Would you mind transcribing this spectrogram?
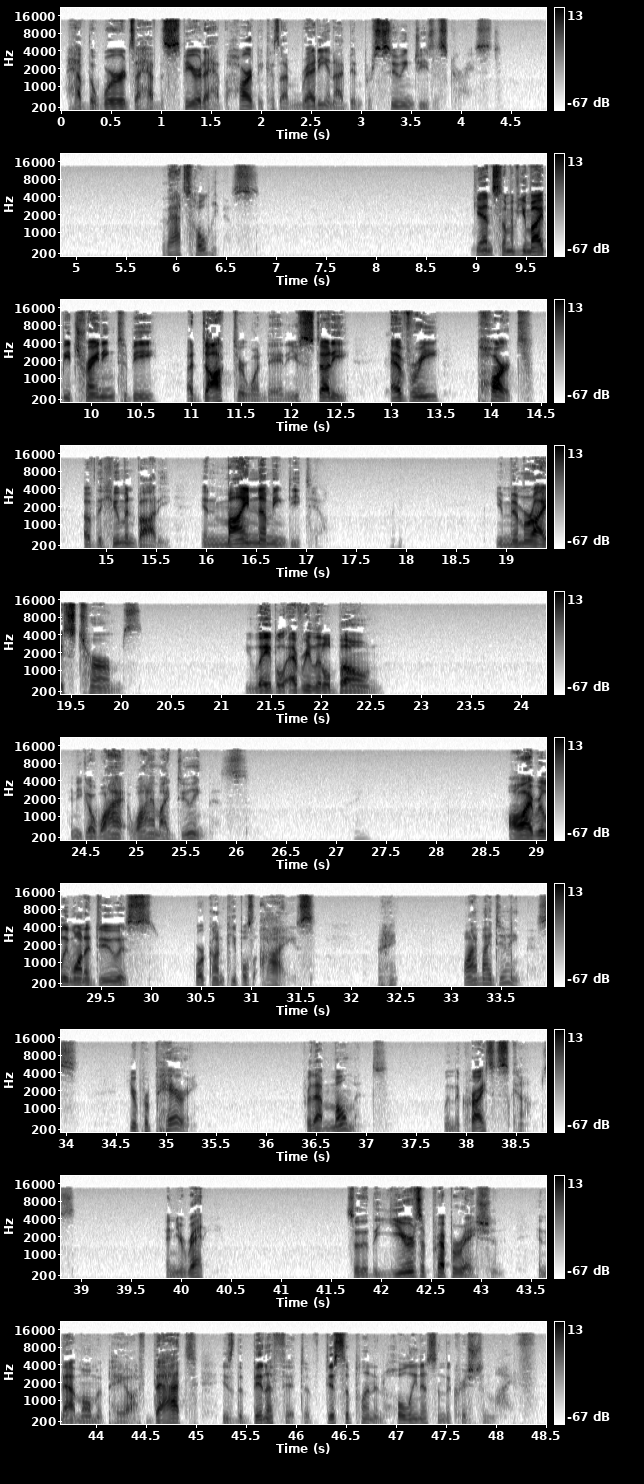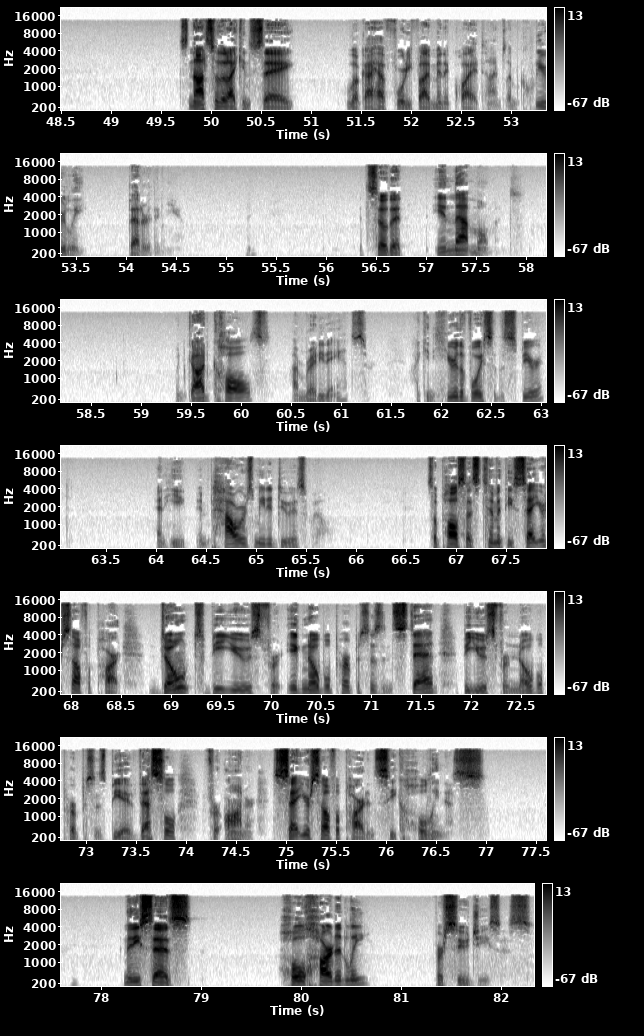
I have the words, I have the spirit, I have the heart because I'm ready and I've been pursuing Jesus Christ. That's holiness. Again, some of you might be training to be a doctor one day and you study every part of the human body in mind numbing detail. You memorize terms, you label every little bone, and you go, why, why am I doing this? All I really want to do is work on people's eyes, right? Why am I doing this? You're preparing for that moment when the crisis comes and you're ready so that the years of preparation in that moment pay off. That is the benefit of discipline and holiness in the Christian life. It's not so that I can say, look, I have 45 minute quiet times. I'm clearly better than you. It's so that in that moment, when God calls, I'm ready to answer. I can hear the voice of the Spirit, and He empowers me to do His will. So Paul says, Timothy, set yourself apart. Don't be used for ignoble purposes. Instead, be used for noble purposes. Be a vessel for honor. Set yourself apart and seek holiness. And then he says, wholeheartedly pursue Jesus.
